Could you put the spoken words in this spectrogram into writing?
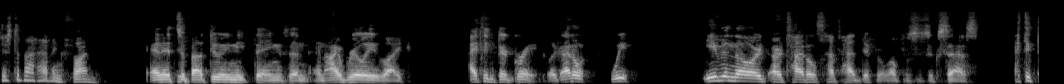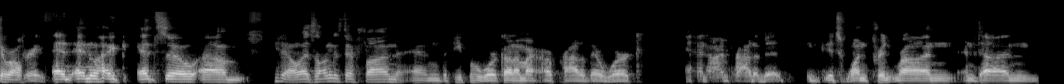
just about having fun, and it's about doing neat things, and and I really like, I think they're great. Like I don't we, even though our, our titles have had different levels of success, I think they're all great. And and like and so um, you know, as long as they're fun and the people who work on them are, are proud of their work, and I'm proud of it. It's one print run and done.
